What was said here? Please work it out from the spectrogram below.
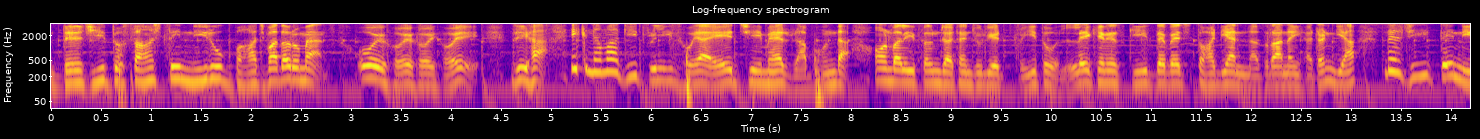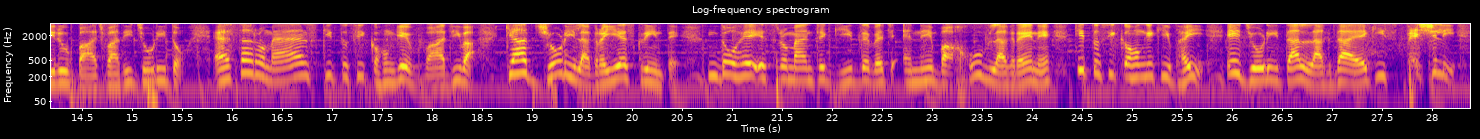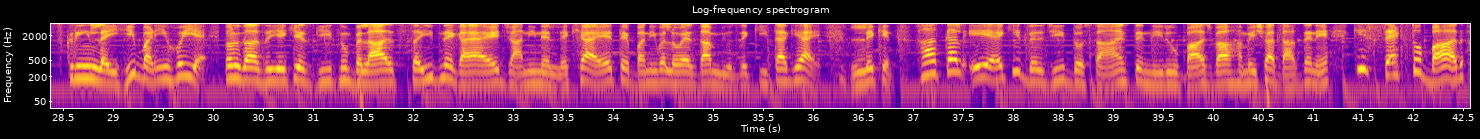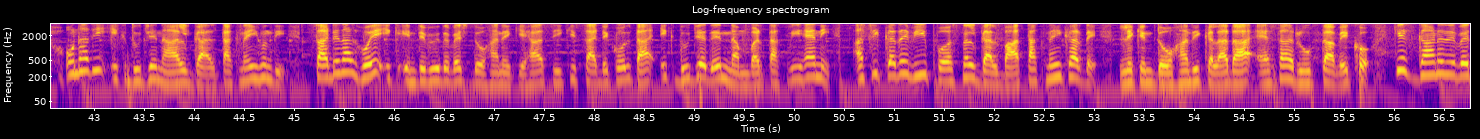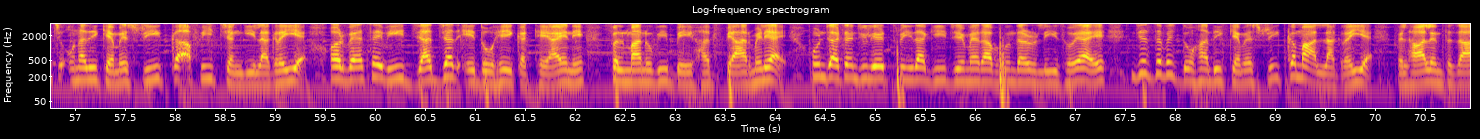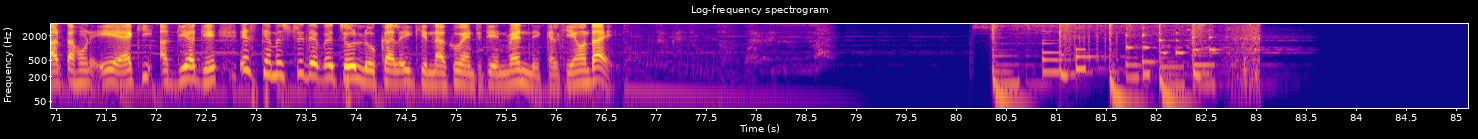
ਦਿਲਜੀਤ ਦੋਸਾਂਝ ਤੇ ਨੀਰੂ ਬਾਜਵਾ ਦਾ ਰੋਮਾਂਸ। ਓਏ ਹੋਏ ਹੋਏ ਹੋਏ। ਜੀ ਹਾਂ, ਇੱਕ ਨਵਾਂ ਗੀਤ ਰਿਲੀਜ਼ ਹੋਇਆ ਏ, ਜੇ ਮੈਂ ਰੱਬ ਹੁੰਦਾ। ਆਉਣ ਵਾਲੀ ਫਿਲਮ ਜਟਨ ਜੂਲੀਅਟ 3 ਤੋਂ। ਲੇਕਿਨ ਇਸ ਗੀਤ ਦੇ ਵਿੱਚ ਤੁਹਾਡੀਆਂ ਨਜ਼ਰਾਂ ਨਹੀਂ ਹਟਣਗੀਆਂ, ਦਿਲਜੀਤ ਤੇ ਨੀਰੂ ਬਾਜਵਾ ਦੀ ਜੋੜੀ ਤੋਂ। ਐਸਾ ਰੋਮਾਂਸ ਕਿ ਤੁਸੀਂ ਕਹੋਗੇ ਵਾਜੀਵਾ ਜੀ ਕੀ ਜੋੜੀ ਲੱਗ ਰਹੀ ਹੈ ਸਕਰੀਨ ਤੇ। ਦੋਹੇ ਇਸ ਰੋਮਾਂਟਿਕ ਗੀਤ ਦੇ ਵਿੱਚ ਇੰਨੇ ਬਾਖੂਬ ਲੱਗ ਰਹੇ ਨੇ ਕਿ ਤੁਸੀਂ ਕਹੋਗੇ ਕਿ ਭਾਈ, ਇਹ ਜੋੜੀ ਤਾਂ ਲੱਗਦਾ ਹੈ ਕਿ ਸਪੈਸ਼ਲੀ ਸਕਰੀਨ ਲਈ ਹੀ ਬਣੀ ਹੋਈ ਹੈ। ਤੁਹਾਨੂੰ ਦੱਸ ਦਈਏ ਕਿ ਇਸ ਗੀਤ ਨੂੰ ਬਿਲਾਲ ਸਈਦ ਨੇ ਗਾਇਆ ਹੈ, ਜਾਨੀ ਨੇ ਲਿਖਿਆ ਹੈ ਤੇ ਬਨੀ ਵੱਲੋਂ ਇਸ ਦਾ 뮤직 ਕੀਤਾ ਗਿਆ ਹੈ। ਲੇਕਿਨ ਖਾਸ ਗੱਲ ਇਹ ਹੈ ਕਿ ਦਿਲਜੀਤ ਦੋਸਾਂਝ ਤੇ ਨੀਰੂ ਬਾਜਵਾ ਹਮੇਸ਼ਾ ਦੱਸਦੇ ਨੇ ਕਿ ਸੈੱਟ ਤੋਂ ਬਾਅਦ ਉਹਨਾਂ ਦੀ ਇੱਕ ਦੂਜੇ ਨਾਲ ਗੱਲ ਤੱਕ ਨਹੀਂ ਹੁੰਦੀ। ਸਾਡੇ ਨਾਲ ਹੋਏ ਇੱਕ ਇੰਟਰਵਿਊ ਦੇ ਵਿੱਚ ਦੋਹਾਂ ਨੇ ਕਿਹਾ ਸੀ ਕਿ ਸਾਡੇ ਕੋਲ ਤਾਂ ਇੱਕ ਦੂਜੇ ਦੇ ਨੰਬਰ ਤੱਕ ਵੀ ਹੈ ਨਹੀਂ। ਅਸੀਂ ਕਦੇ ਵੀ ਪਰਸਨਲ ਗੱਲਬਾਤ ਤੱਕ ਨਹੀਂ ਕਰਦੇ। ਲੇਕਿਨ ਦੋਹਾਂ ਦੀ ਕਲਾ ਦਾ ਐਸਾ ਰੂਪ ਤਾਂ ਵੇਖੋ ਕਿ ਇਸ ਗਾਣੇ ਦੇ ਵਿੱਚ ਉਹਨਾਂ ਦੀ ਕੈਮਿਸਟਰੀ ਕਾਫੀ ਚੰਗੀ ਲੱਗ ਰਹੀ ਹੈ। ਔਰ ਵੈਸੇ ਵੀ ਜਦ ਜਦ ਇਹ ਦੋਹੇ ਇਕੱਠੇ ਆਏ ਨੇ, ਫਿਲਮਾਂ ਨੂੰ ਵੀ ਬੇਹੱਦ ਪਿਆਰ ਮਿਲਿਆ ਹੈ। ਹੁਣ ਜੱਟ ਐਂਡ ਜੂਲੀਅਟ 3 ਦਾ ਗੀਤ ਜੇ ਮੈਂ ਰੱਬ ਹੁੰਦਾ ਰਿਲੀਜ਼ ਹੋਇਆ ਹੈ ਜਿਸ ਦੇ ਵਿੱਚ ਦੋਹਾਂ ਦੀ ਕੈਮਿਸਟਰੀ ਕਮਾਲ ਲੱਗ ਰਹੀ ਹੈ। ਫਿਲਹਾਲ ਇੰਤਜ਼ਾਰ ਤਾਂ ਹੁਣ ਇਹ ਹੈ ਕਿ ਅੱਗੇ ਅੱਗੇ ਇਸ ਕੈਮਿਸਟਰੀ ਦੇ ਵਿੱਚੋਂ ਲੋਕਾਂ ਲਈ ਕਿੰਨਾ ਕੁ ਐਂਟਰਟੇਨਮੈਂਟ ਨਿਕਲ ਕੇ ਆਉਂਦਾ ਹੈ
